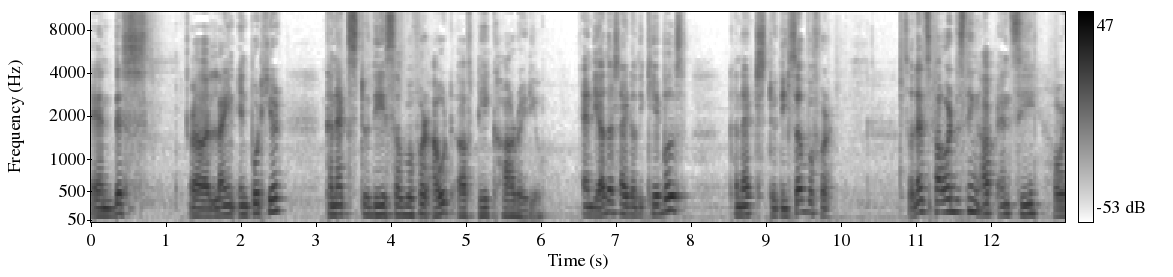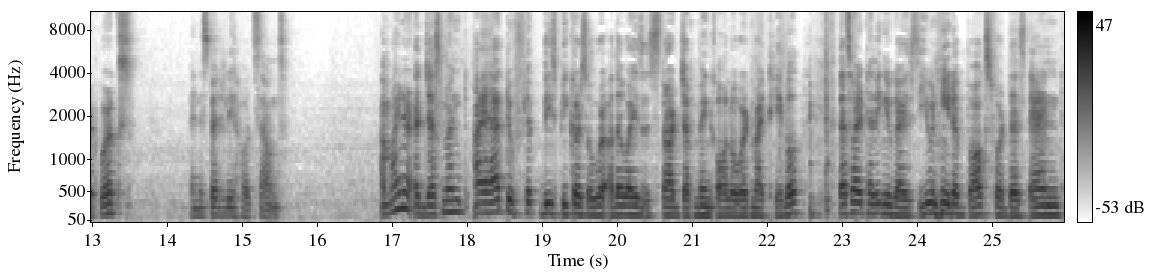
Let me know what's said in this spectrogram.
And this uh, line input here connects to the subwoofer out of the car radio. And the other side of the cables connects to the subwoofer. So let's power this thing up and see how it works and especially how it sounds. A minor adjustment. I had to flip these speakers over otherwise it start jumping all over my table. That's why I'm telling you guys you need a box for this. And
